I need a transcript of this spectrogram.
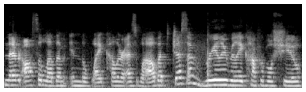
And then I would also love them in the white color as well. But just a really, really comfortable shoe.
